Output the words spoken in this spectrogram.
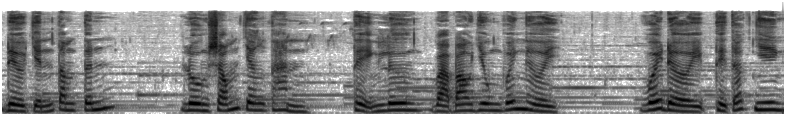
điều chỉnh tâm tính, luôn sống chân thành, thiện lương và bao dung với người, với đời thì tất nhiên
